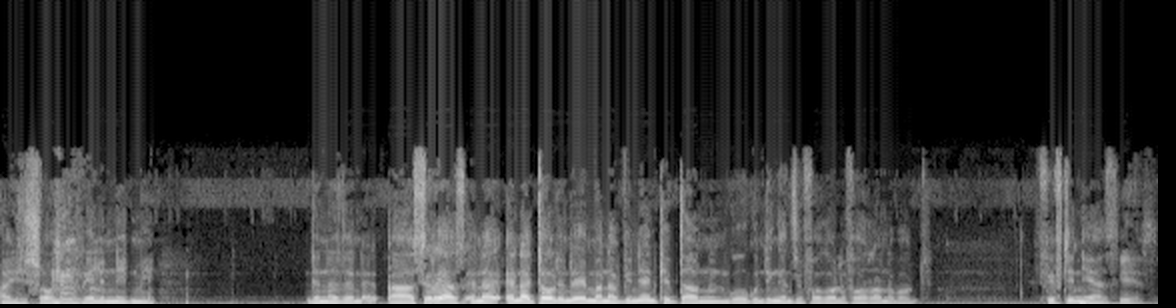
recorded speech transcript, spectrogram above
are you sure you really need me? Then uh, then uh, serious. And I and I told him hey man I've been here in Cape Town ngoku ndingenzi ifokolo for around about 15 years. Yes.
